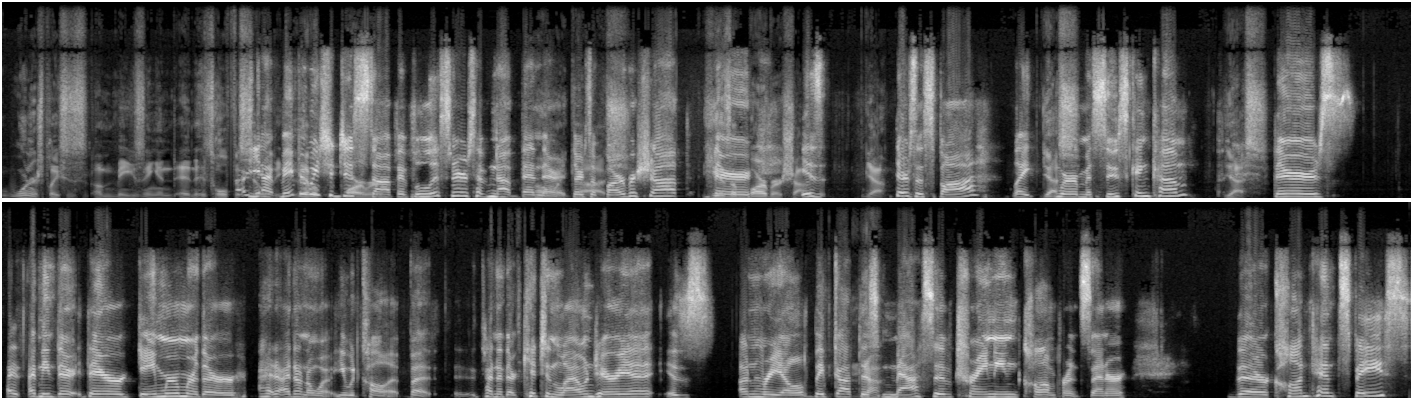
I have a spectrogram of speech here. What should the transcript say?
Warner's place is amazing, and, and his whole Uh, facility. Yeah, maybe we should just barber- stop. If listeners have not been Oh there, there's a barber shop. He has a barber shop. is yeah. there's a spa like Yes. where masseuse can come. Yes. There's, I, I mean, their their game room or their I, I don't know what you would call it, but kind of their kitchen lounge area is unreal. They've got this Yeah. massive training conference center. Their content space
